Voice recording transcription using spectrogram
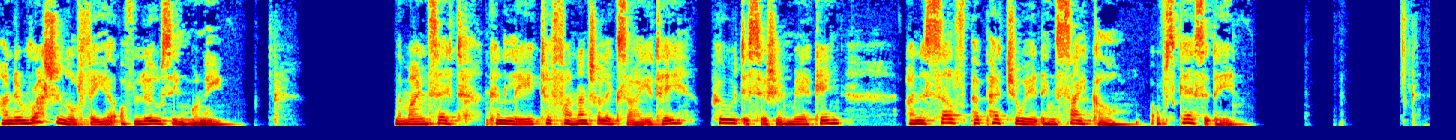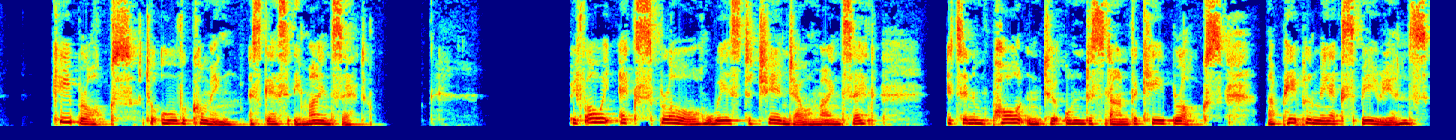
and irrational fear of losing money. The mindset can lead to financial anxiety, poor decision making, and a self-perpetuating cycle of scarcity. Key blocks to overcoming a scarcity mindset. Before we explore ways to change our mindset, it's important to understand the key blocks that people may experience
